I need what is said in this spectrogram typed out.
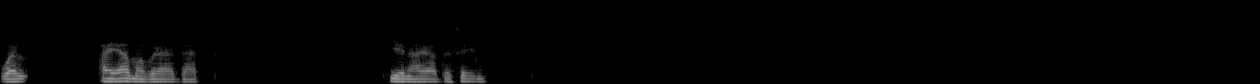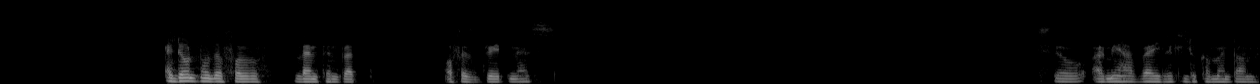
Well, I am aware that he and I are the same. I don't know the full length and breadth of his greatness, so I may have very little to comment on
